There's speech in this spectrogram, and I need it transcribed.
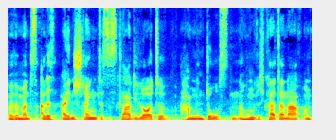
Weil wenn man das alles einschränkt, das ist klar, die Leute haben einen Durst, eine Hungrigkeit danach und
